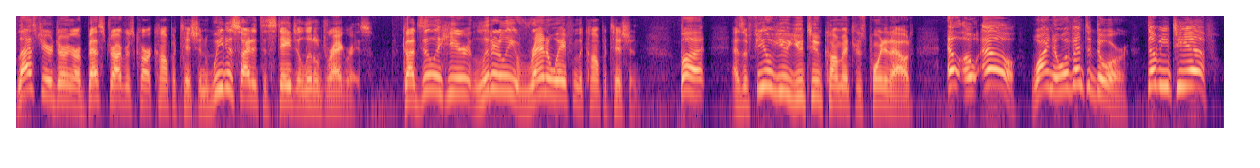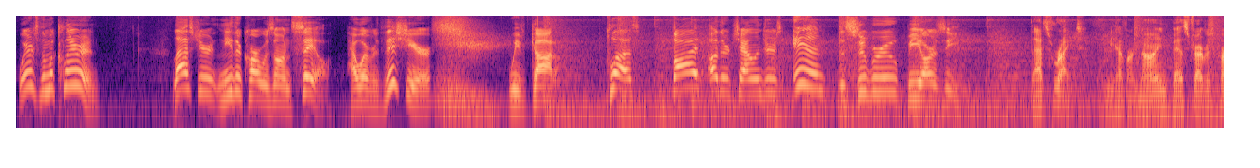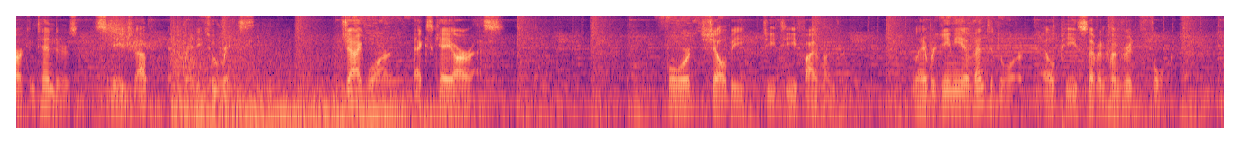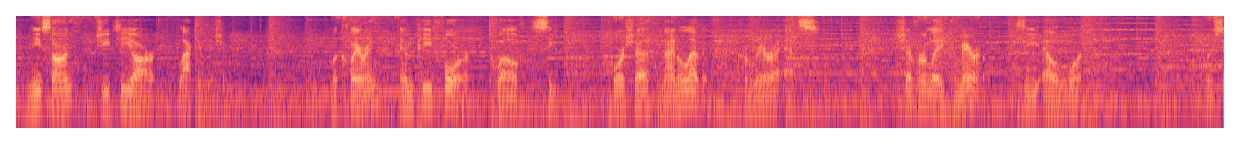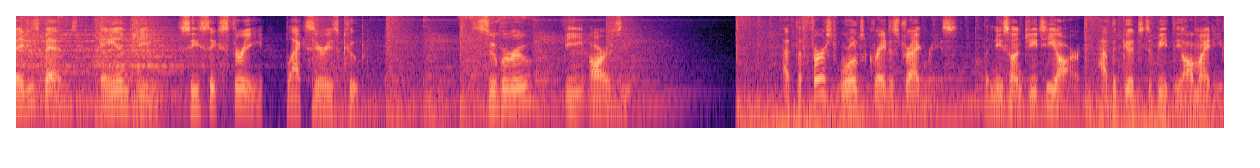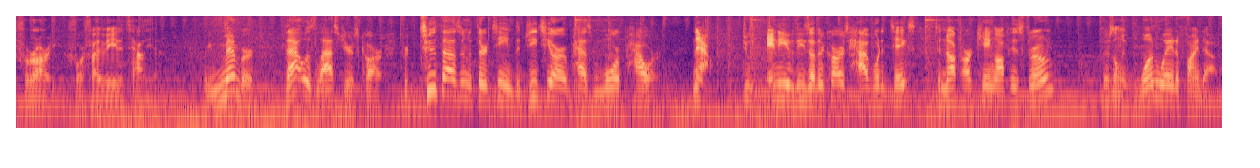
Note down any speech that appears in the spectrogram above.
Last year during our best driver's car competition, we decided to stage a little drag race. Godzilla here literally ran away from the competition. But, as a few of you YouTube commenters pointed out, LOL, why no Aventador? WTF, where's the McLaren? Last year, neither car was on sale. However, this year, we've got them. Plus, five other challengers and the Subaru BRZ. That's right, we have our nine best driver's car contenders staged up and ready to race. Jaguar XKRS, Ford Shelby GT500, Lamborghini Aventador LP700 4, Nissan GTR Black Edition, McLaren MP4 12C, Porsche 911 Carrera S, Chevrolet Camaro ZL1, Mercedes-Benz AMG C63 Black Series Coupe, Subaru BRZ. At the first World's Greatest Drag Race, the Nissan GTR had the goods to beat the almighty Ferrari 458 Italia. Remember, that was last year's car. For 2013, the GTR has more power. Now, do any of these other cars have what it takes to knock our king off his throne? There's only one way to find out.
